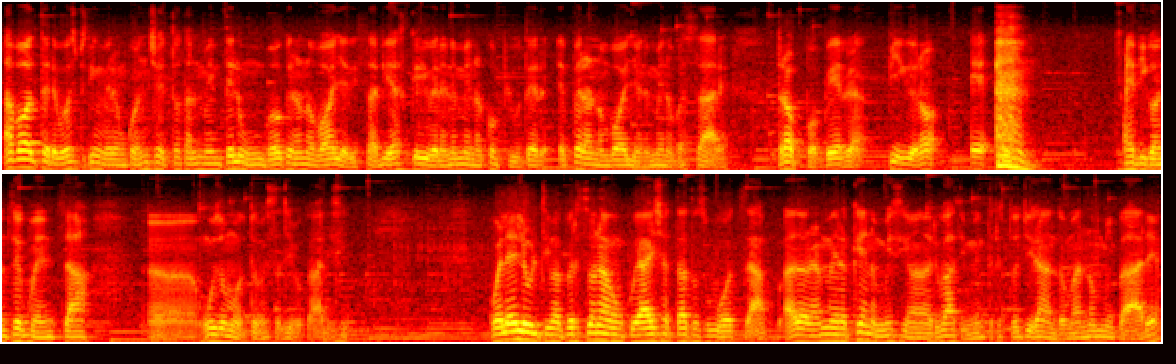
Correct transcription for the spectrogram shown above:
a volte devo esprimere un concetto talmente lungo che non ho voglia di star lì a scrivere nemmeno al computer e però non voglio nemmeno passare troppo per pigro e, e di conseguenza uh, uso molto messaggi vocali, sì. Qual è l'ultima persona con cui hai chattato su Whatsapp? Allora, a meno che non mi siano arrivati mentre sto girando, ma non mi pare.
